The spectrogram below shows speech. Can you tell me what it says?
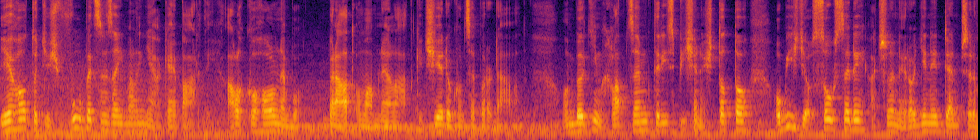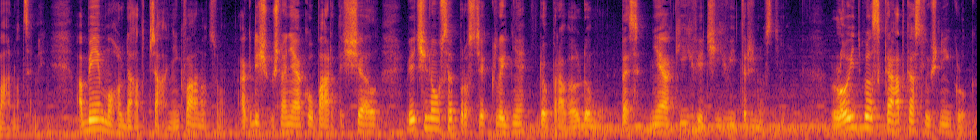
Jeho totiž vůbec nezajímaly nějaké párty, alkohol nebo brát omamné látky, či je dokonce prodávat. On byl tím chlapcem, který spíše než toto objížděl sousedy a členy rodiny den před Vánocemi, aby jim mohl dát přání k Vánocům. A když už na nějakou párty šel, většinou se prostě klidně dopravil domů, bez nějakých větších výtržností. Lloyd byl zkrátka slušný kluk.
